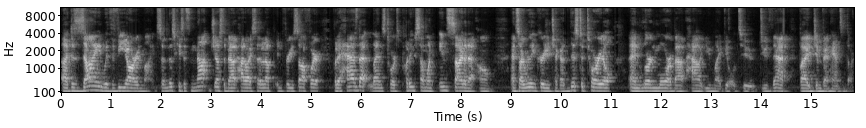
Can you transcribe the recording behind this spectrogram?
uh, designed with VR in mind. So in this case, it's not just about how do I set it up in 3D software, but it has that lens towards putting someone inside of that home. And so I really encourage you to check out this tutorial and learn more about how you might be able to do that by Jim Van Hansenduck.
